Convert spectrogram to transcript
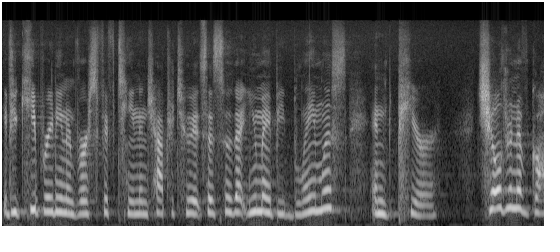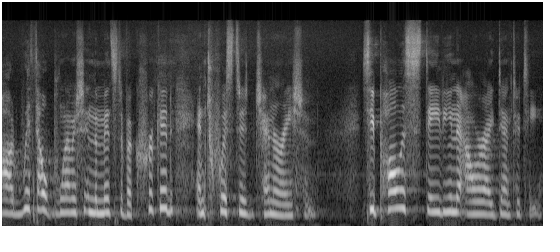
if you keep reading in verse 15 in chapter 2, it says, So that you may be blameless and pure, children of God without blemish in the midst of a crooked and twisted generation. See, Paul is stating our identity,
